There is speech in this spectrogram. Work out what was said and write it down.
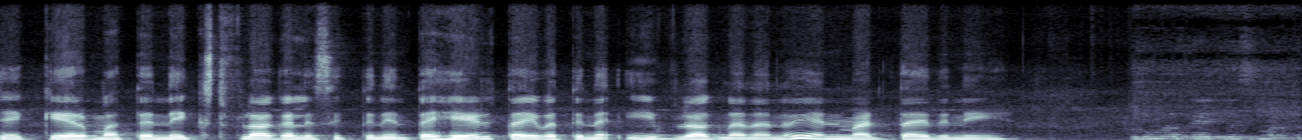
take care ಮತ್ತು ನೆಕ್ಸ್ಟ್ ವ್ಲಾಗಲ್ಲಿ ಸಿಗ್ತೀನಿ ಅಂತ ಹೇಳ್ತಾ ಇವತ್ತಿನ ಈ ವ್ಲಾಗ್ನ ನಾನು ಏನು ಮಾಡ್ತಾ ಇದ್ದೀನಿ. Todo mundo acredita nesse.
